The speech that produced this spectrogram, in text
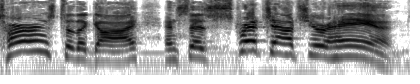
turns to the guy and says, stretch out your hand.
